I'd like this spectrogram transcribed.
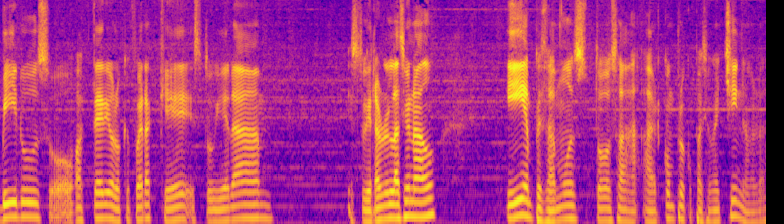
virus o bacteria o lo que fuera que estuviera, estuviera relacionado y empezamos todos a, ver con preocupación a China, ¿verdad?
